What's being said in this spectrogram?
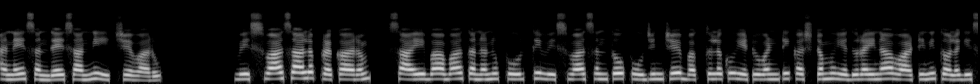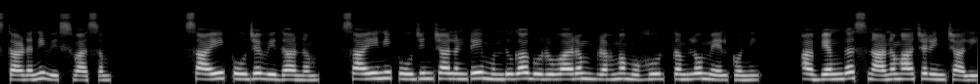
అనే సందేశాన్ని ఇచ్చేవారు. విశ్వాసాల ప్రకారం సాయిబాబా తనను పూర్తి విశ్వాసంతో పూజించే భక్తులకు ఎటువంటి కష్టము ఎదురైనా వాటిని తొలగిస్తాడని విశ్వాసం. సాయి పూజ విధానం. సాయిని పూజించాలంటే ముందుగా గురువారం బ్రహ్మ ముహూర్తంలో మేల్కొని అభ్యంగ స్నానమాచరించాలి.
